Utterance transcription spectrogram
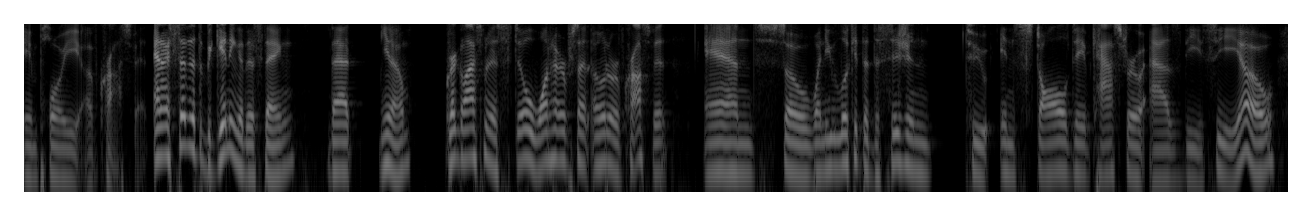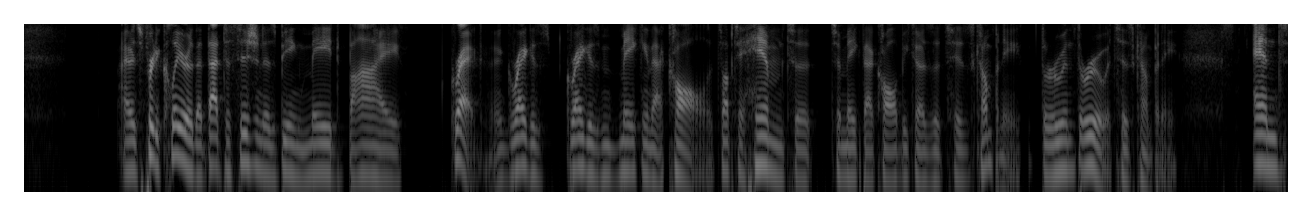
employee of CrossFit. And I said at the beginning of this thing that, you know, Greg Glassman is still 100% owner of CrossFit. And so when you look at the decision to install Dave Castro as the CEO, it's pretty clear that that decision is being made by Greg. And Greg is Greg is making that call. It's up to him to to make that call because it's his company through and through. It's his company. And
